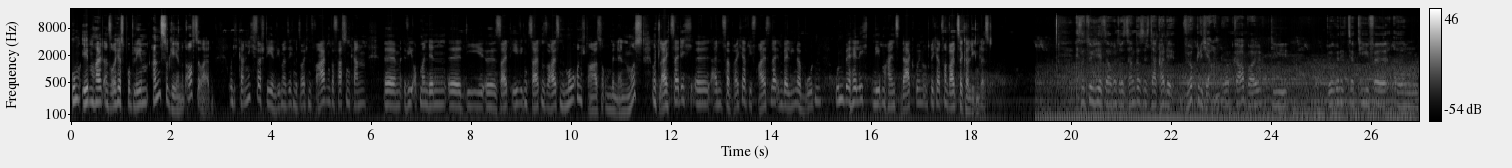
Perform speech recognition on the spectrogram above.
um eben halt ein solches Problem anzugehen und aufzuhalten. Und ich kann nicht verstehen, wie man sich mit solchen Fragen befassen kann, ähm, wie ob man denn äh, die äh, seit ewigen Zeiten so heißende Mohrenstraße umbenennen muss und gleichzeitig äh, einen Verbrecher wie Freisler im Berliner Boden unbehelligt neben Heinz Berggrün und Richard von Weizsäcker liegen lässt. Es ist natürlich jetzt auch interessant, dass es da keine wirkliche Antwort gab, weil die Bürgerinitiative ähm,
